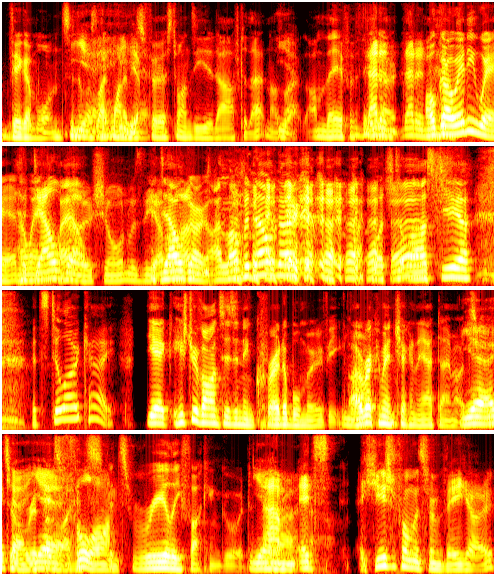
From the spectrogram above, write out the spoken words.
Viggo Mortensen. Yeah, It was like one of his yeah. first ones he did after that. And I was Yeah. like, I'm there for Viggo. That and- that and I'll go anywhere. And I went, Hidalgo, wow. Sean, was the Hidalgo. other one. I love Hidalgo. I watched it last year. It's still okay. Yeah, History of Violence is an incredible movie. I recommend checking it out, Damo. It's, Yeah, it's a okay, yeah. It's full it's, on. It's really fucking good. Yeah. Um, right. It's a huge performance from Viggo.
